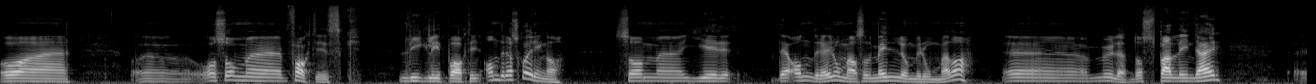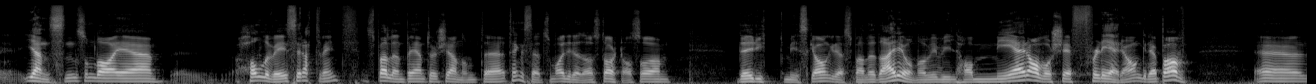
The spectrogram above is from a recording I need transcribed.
Og, eh, øh, og som eh, faktisk ligger litt bak den andre skåringa, som eh, gir det andre rommet, altså mellomrommet, da, eh, muligheten til å spille inn der. Eh, Jensen, som da er eh, halvveis rettvendt, spiller han på én touch gjennom til Tengstedt, som allerede har starta. Så det rytmiske angrepsspillet der er jo noe vi vil ha mer av og se flere angrep av. Eh,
